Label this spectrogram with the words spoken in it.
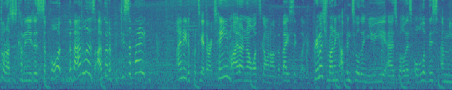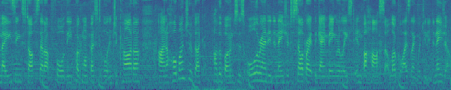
thought I was just coming here to support the battlers. I've got to participate. I need to put together a team. I don't know what's going on, but basically, pretty much running up until the new year as well. There's all of this amazing stuff set up for the Pokemon Festival in Jakarta uh, and a whole bunch of like other bonuses all around Indonesia to celebrate the game being released in Bahasa, localized language in Indonesia.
